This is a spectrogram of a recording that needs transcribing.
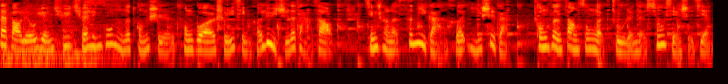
在保留园区全龄功能的同时，通过水景和绿植的打造，形成了私密感和仪式感，充分放松了主人的休闲时间。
